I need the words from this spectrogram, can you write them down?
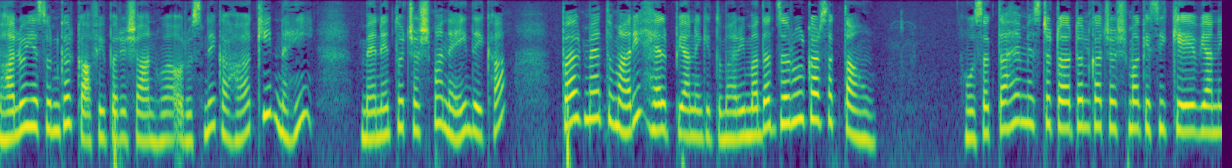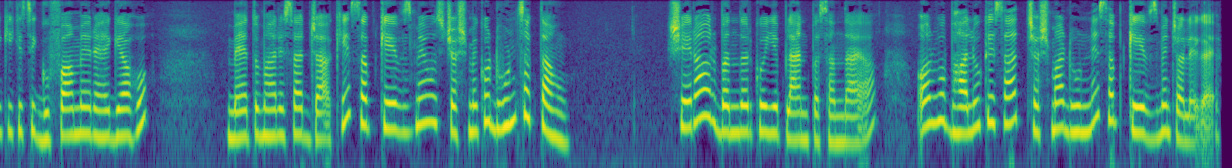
भालू ये सुनकर काफ़ी परेशान हुआ और उसने कहा कि, नहीं मैंने तो चश्मा नहीं देखा, पर मैं तुम्हारी हेल्प यानी कि तुम्हारी मदद ज़रूर कर सकता हूँ। हो सकता है मिस्टर टर्टल का चश्मा किसी केव यानी कि किसी गुफा में रह गया हो। मैं तुम्हारे साथ जाके सब केव्स में उस चश्मे को ढूंढ सकता हूँ। शेरा और बंदर को ये प्लान पसंद आया, और वो भालू के साथ चश्मा ढूँढने सब केव्स में चले गए।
